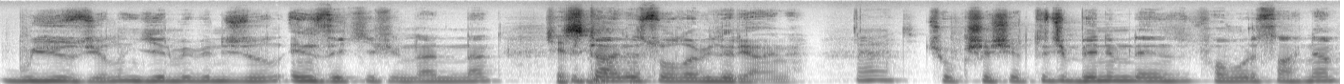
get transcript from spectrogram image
bu yüzyılın 21. yüzyılın en zeki filmlerinden Kesinlikle. bir tanesi olabilir yani. Evet. Çok şaşırtıcı. Benim de en favori sahnem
